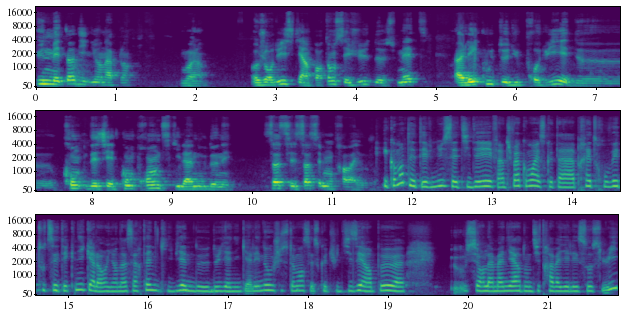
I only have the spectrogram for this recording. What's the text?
une méthode, il y en a plein. Voilà. Aujourd'hui, ce qui est important, c'est juste de se mettre à l'écoute du produit et de d'essayer de comprendre ce qu'il a à nous donner. Ça, c'est ça, c'est mon travail. Et comment t'étais venue cette idée? Enfin, tu vois, comment est-ce que tu as après trouvé toutes ces techniques? Alors, il y en a certaines qui viennent de, de Yannick Aleno, justement, c'est ce que tu disais un peu euh, sur la manière dont il travaillait les sauces lui.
